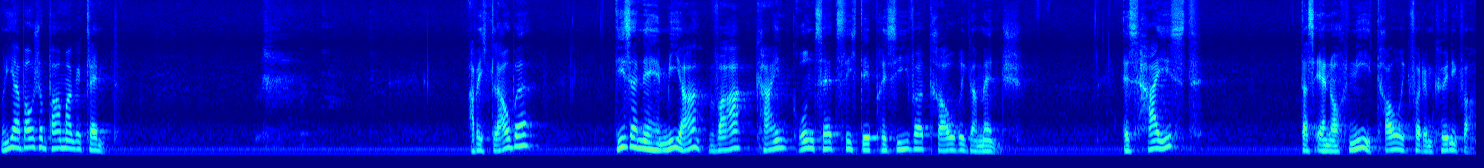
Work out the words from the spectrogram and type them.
Und ich habe auch schon ein paar Mal geklemmt. Aber ich glaube, dieser Nehemia war kein grundsätzlich depressiver, trauriger Mensch. Es heißt, dass er noch nie traurig vor dem König war.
